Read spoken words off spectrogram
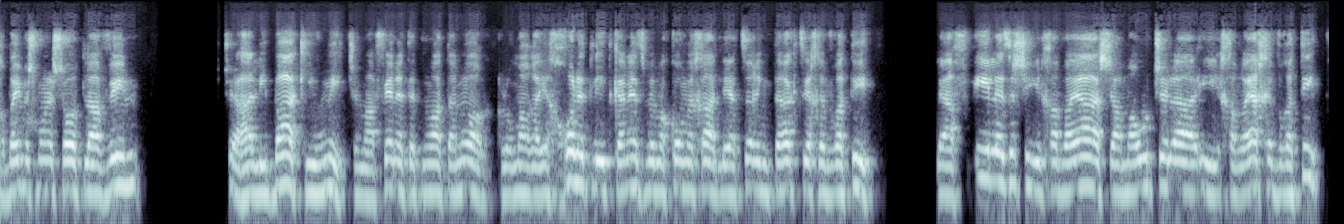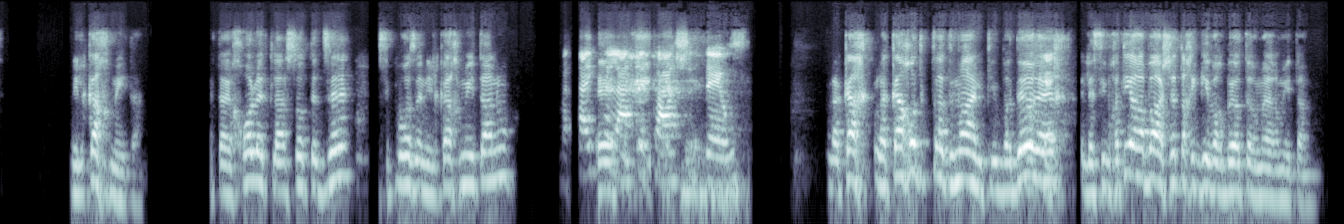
48 שעות להבין שהליבה הקיומית שמאפיינת את תנועת הנוער, כלומר היכולת להתכנס במקום אחד, לייצר אינטראקציה חברתית, להפעיל איזושהי חוויה שהמהות שלה היא חוויה חברתית, נלקח מאיתנו. את היכולת לעשות את זה, הסיפור הזה נלקח מאיתנו. מתי קלטת שזהו? לקח, לקח עוד קצת זמן, כי בדרך, okay. לשמחתי הרבה, השטח הגיב הרבה יותר מהר מאיתנו.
